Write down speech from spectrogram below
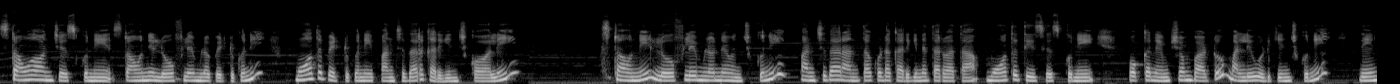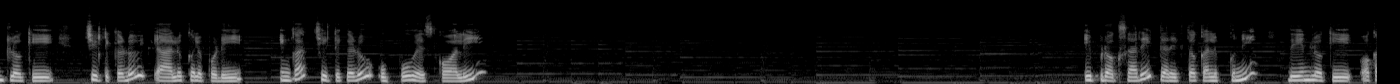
స్టవ్ ఆన్ చేసుకుని స్టవ్ని లో ఫ్లేమ్లో పెట్టుకుని మూత పెట్టుకుని పంచదార కరిగించుకోవాలి. స్టవ్ని లో ఫ్లేమ్లోనే ఉంచుకుని పంచదార అంతా కూడా కరిగిన తర్వాత మూత తీసేసుకుని ఒక్క నిమిషం పాటు మళ్ళీ ఉడికించుకుని దీంట్లోకి చిటికెడు యాలకుల పొడి ఇంకా చిటికెడు ఉప్పు వేసుకోవాలి. ఇప్పుడు ఒకసారి గరికతో కలుపుకుని దీనిలోకి ఒక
